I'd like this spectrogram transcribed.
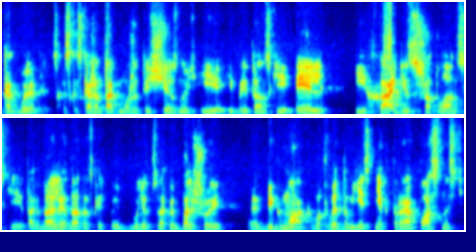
как бы, скажем так, может исчезнуть и, и британский эль, и хагис шотландский и так далее, да, так сказать, будет такой большой бигмак. Вот в этом есть некоторая опасность,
